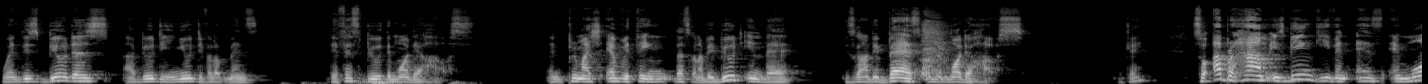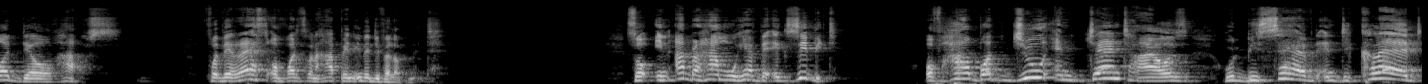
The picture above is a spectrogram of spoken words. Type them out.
When these builders are building new developments, they first build the model house. And pretty much everything that's going to be built in there is going to be based on the model house. Okay? So Abraham is being given as a model house for the rest of what's going to happen in the development. So in Abraham, we have the exhibit of how both Jew and Gentiles would be saved and declared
